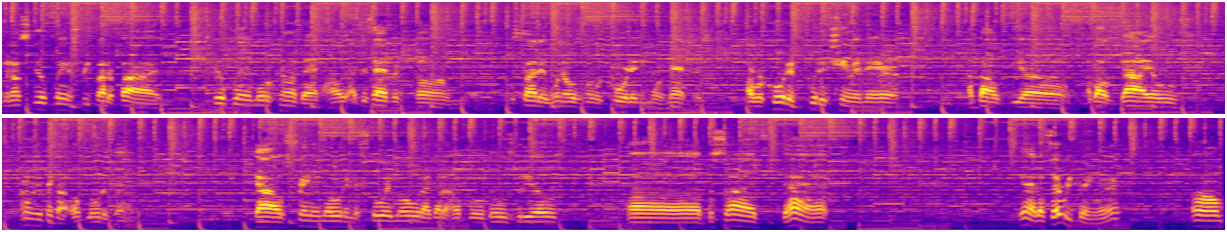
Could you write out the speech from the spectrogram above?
I mean, I'm still playing Street Fighter Five, still playing Mortal Kombat. I, I just haven't um, decided when I was gonna record any more matches. I recorded footage here and there about the uh, about Guile's. I don't even think I uploaded that. Guile's training mode and the story mode. I gotta upload those videos. Uh, besides that, yeah, that's everything, man. Um,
